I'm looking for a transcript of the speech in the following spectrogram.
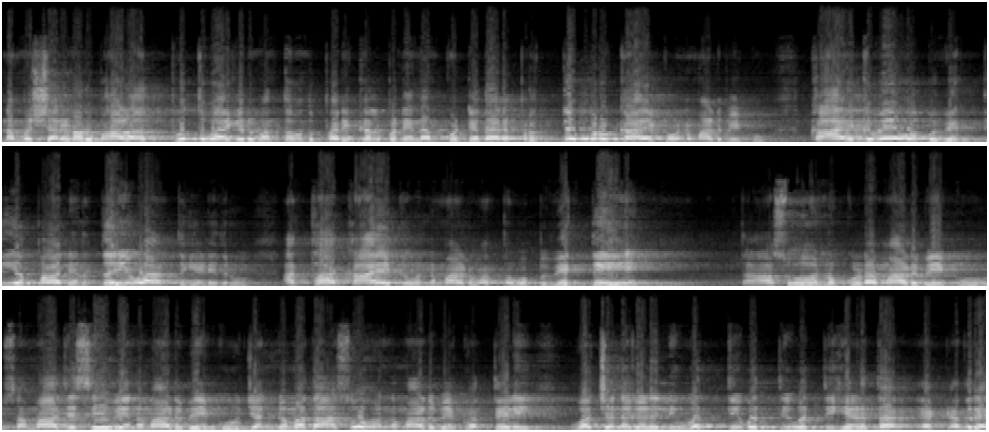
ನಮ್ಮ ಶರಣರು ಬಹಳ ಅದ್ಭುತವಾಗಿರುವಂಥ ಒಂದು ಪರಿಕಲ್ಪನೆ ನಮ್ಗೆ ಕೊಟ್ಟಿದ್ದಾರೆ. ಪ್ರತಿಯೊಬ್ಬರು ಕಾಯಕವನ್ನು ಮಾಡಬೇಕು. ಕಾಯಕವೇ ಒಬ್ಬ ವ್ಯಕ್ತಿಯ ಪಾಲಿನ ದೈವ ಅಂತ ಹೇಳಿದರು. ಅಂಥ ಕಾಯಕವನ್ನು ಮಾಡುವಂಥ ಒಬ್ಬ ವ್ಯಕ್ತಿ ದಾಸೋಹವನ್ನು ಕೂಡ ಮಾಡಬೇಕು. ಸಮಾಜ ಸೇವೆಯನ್ನು ಮಾಡಬೇಕು. ಜಂಗಮ ದಾಸೋಹವನ್ನು ಮಾಡಬೇಕು ಅಂತೇಳಿ ವಚನಗಳಲ್ಲಿ ಒತ್ತಿ ಒತ್ತಿ ಒತ್ತಿ ಹೇಳ್ತಾರೆ. ಯಾಕಂದರೆ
